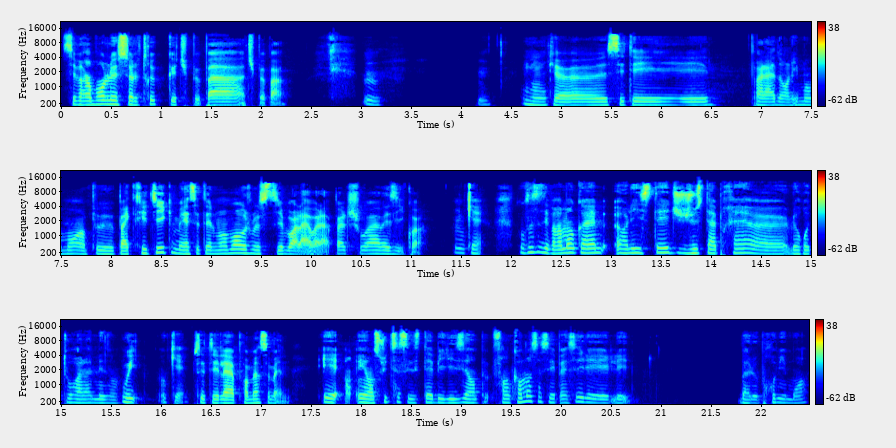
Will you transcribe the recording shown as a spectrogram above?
C'est vraiment le seul truc que tu peux pas, tu peux pas. Mm. Mm. Donc euh, c'était, voilà, dans les moments un peu pas critiques, mais c'était le moment où je me suis dit, voilà, voilà, pas le choix, vas-y, quoi. Ok. Donc ça c'était vraiment quand même early stage juste après euh, le retour à la maison. Oui. Ok. C'était la première semaine. Et, et ensuite ça s'est stabilisé un peu. Enfin comment ça s'est passé les, les... Bah le premier mois?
